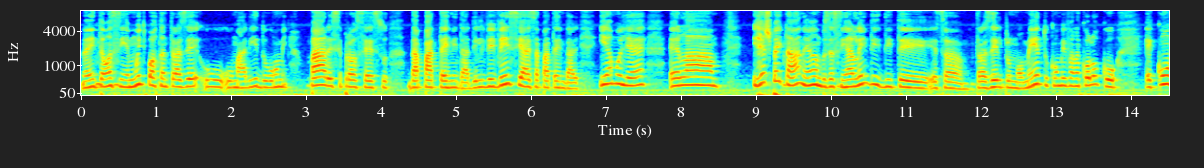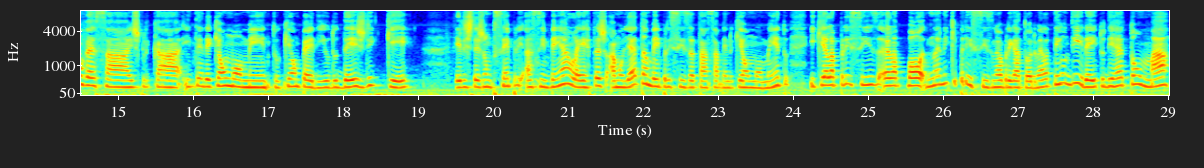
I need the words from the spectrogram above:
Né? Então, assim, é muito importante trazer o, o marido, o homem, para esse processo da paternidade, ele vivenciar essa paternidade. E a mulher, ela e respeitar, né, ambos, assim, além de, de ter essa, trazer ele para um momento, como a Ivana colocou, é conversar, explicar, entender que é um momento, que é um período, desde que eles estejam sempre assim bem alertas. A mulher também precisa estar sabendo que é um momento e que ela precisa, ela pode, não é nem que precisa, não é obrigatório, mas ela tem o direito de retomar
